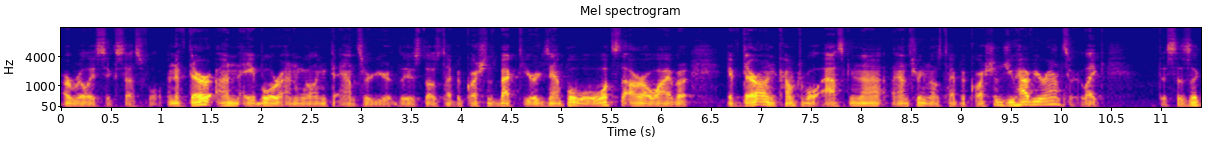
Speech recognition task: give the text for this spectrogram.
are really successful? And if they're unable or unwilling to answer your those, those type of questions back to your example well what's the roi but if they're uncomfortable asking that answering those type of questions you have your answer. Like this is a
